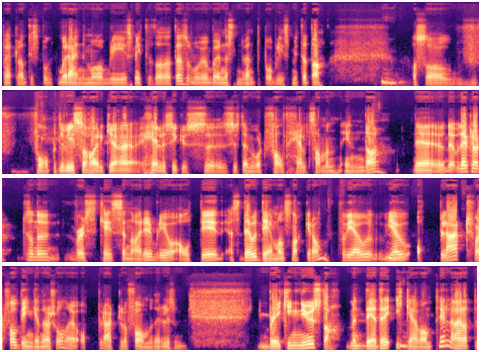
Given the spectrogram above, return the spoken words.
på et eller annet tidspunkt må regne med å bli smittet av dette, så må vi jo bare nesten vente på å bli smittet, da. Mm. Og så Forhåpentligvis så har ikke hele sykehussystemet vårt falt helt sammen innen da. Det, det, det er klart, sånne worst case-scenarioer blir jo alltid altså Det er jo det man snakker om. For vi er jo, vi er jo mm. opplært, i hvert fall din generasjon, er jo opplært til å få med dere liksom breaking news, da. Men det dere ikke er vant til, er at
